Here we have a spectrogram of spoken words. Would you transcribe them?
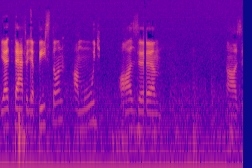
Ja, tehát, hogy a piston amúgy az... öm, az...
